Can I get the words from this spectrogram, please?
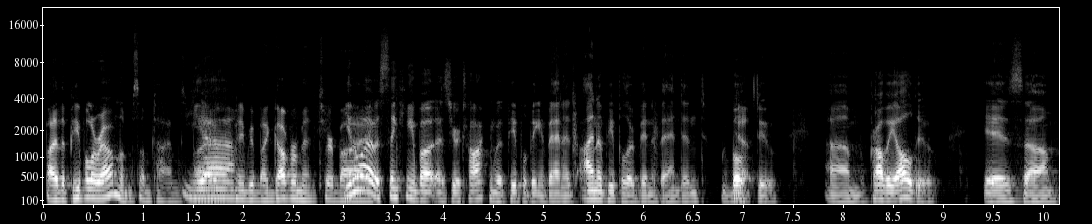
by the people around them. Sometimes, by, Yeah. maybe by government or by You know what I was thinking about as you're talking about people being abandoned? I know people have been abandoned. We both do. Um, probably all do. Is um,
